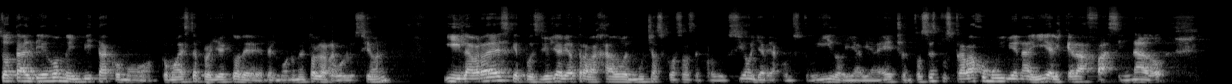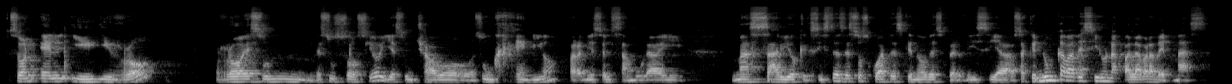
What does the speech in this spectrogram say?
total, Diego me invita como, como a este proyecto del Monumento a la Revolución. Y la verdad es que pues yo ya había trabajado en muchas cosas de producción, ya había construido, ya había hecho. Entonces, pues trabajo muy bien ahí, él queda fascinado. Son él y, y Ro, Ro es un, es un socio y es un chavo, es un genio. Para mí es el samurái más sabio que existe. Es de esos cuates que no desperdicia, o sea, que nunca va a decir una palabra de más.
